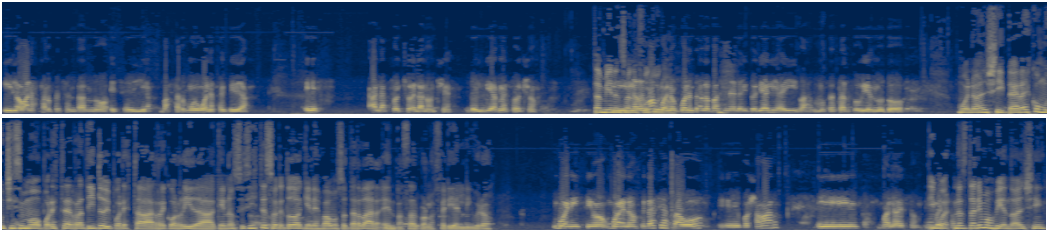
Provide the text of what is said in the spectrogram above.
y lo van a estar presentando ese día. Va a estar muy buena esa actividad es a las 8 de la noche, del viernes 8. También en y Zona además, bueno, pueden entrar a la página de la editorial y ahí vamos a estar subiendo todo. Bueno, Angie, te agradezco muchísimo por este ratito y por esta recorrida que nos hiciste, sobre todo a quienes vamos a tardar en pasar por la Feria del Libro. Buenísimo. Bueno, gracias a vos eh, por llamar. Y bueno, eso. Y bueno, nos estaremos viendo, Angie.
